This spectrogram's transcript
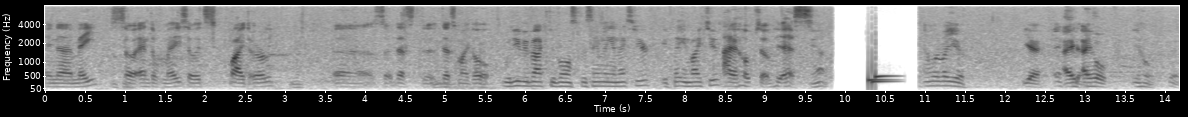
in uh, May. So end of May. So it's quite early. Uh, so that's the, that's my goal. Will you be back to Vansbrosimlingen next year if they invite you? I hope so. Yes. Yeah. And what about you? Yeah. I, I hope. You hope. Good.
